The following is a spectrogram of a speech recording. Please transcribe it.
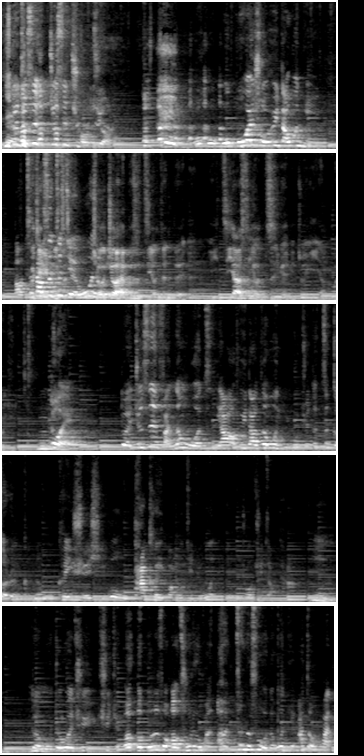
对，就是就是求救。我我我不会说遇到问题，哦，知道是自己的问题，求救还不是只有针对的。只要是有资源，你就一样会去找。嗯、对，对，就是反正我只要遇到这问题，我觉得这个人可能我可以学习，或他可以帮我解决问题的，我就会去找他。嗯，对，我就会去去解，而而不是说哦，处理完啊，真的是我的问题啊，怎么办？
